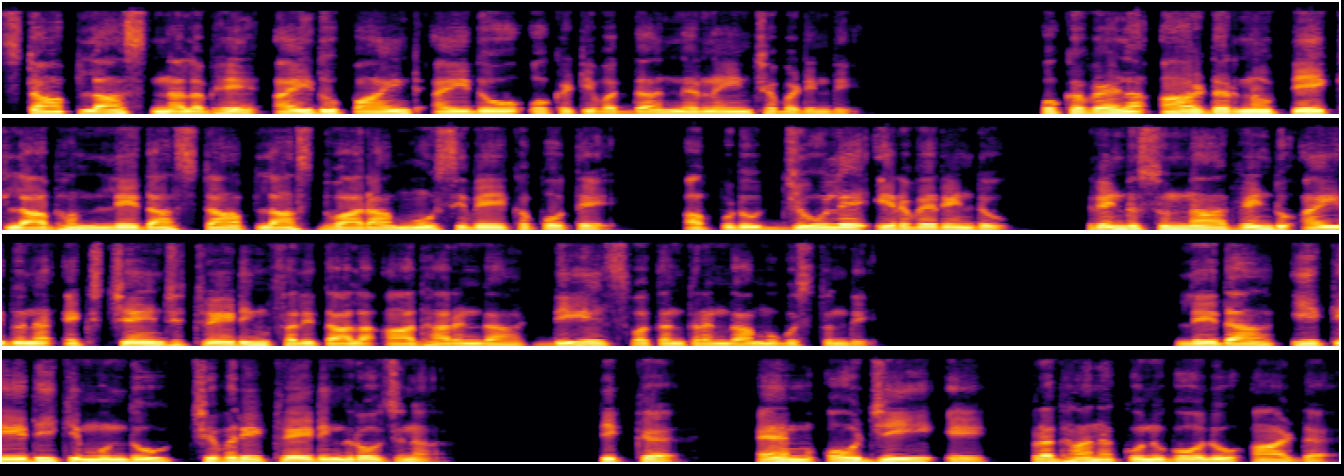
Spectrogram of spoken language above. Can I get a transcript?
స్టాప్ లాస్ నలభై ఐదు పాయింట్ ఐదు ఒకటి వద్ద నిర్ణయించబడింది. ఒకవేళ ఆర్డర్ను టేక్ లాభం లేదా స్టాప్ లాస్ ద్వారా మూసివేయకపోతే అప్పుడు జూలై ఇరవై రెండు రెండు సున్నా రెండు ఐదున ఎక్స్చేంజ్ ట్రేడింగ్ ఫలితాల ఆధారంగా డీల్ స్వతంత్రంగా ముగుస్తుంది. లేదా ఈ తేదీకి ముందు చివరి ట్రేడింగ్ రోజున. టిక్కర్ ఎంఓజీఏ ప్రధాన కొనుగోలు ఆర్డర్.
